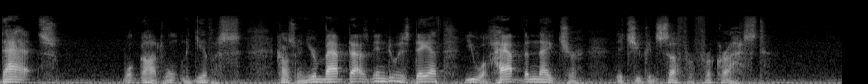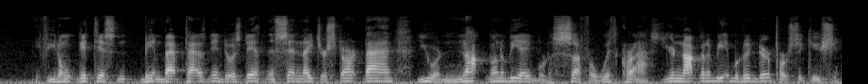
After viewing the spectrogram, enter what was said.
That's what God's wanting to give us. Because when you're baptized into his death, you will have the nature that you can suffer for Christ. If you don't get this being baptized into his death and the sin nature start dying, you are not going to be able to suffer with Christ. You're not going to be able to endure persecution.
